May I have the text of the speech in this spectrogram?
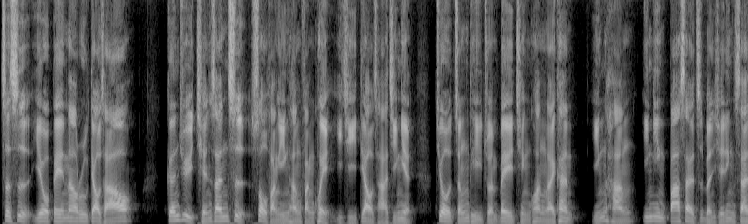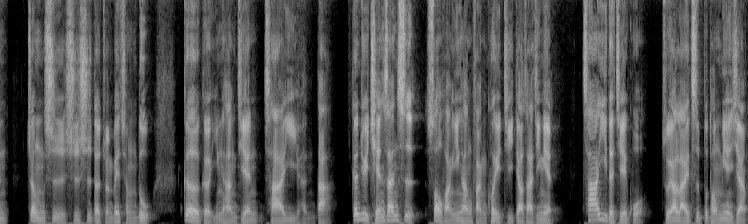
这次也有被纳入调查哦。根据前三次受访银行反馈以及调查经验，就整体准备情况来看，银行因应巴塞资本协定三。正式实施的准备程度，各个银行间差异很大。根据前三次受访银行反馈及调查经验，差异的结果主要来自不同面向，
